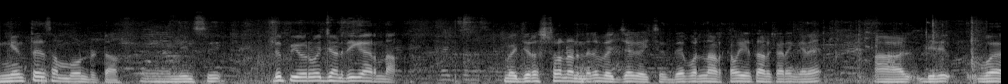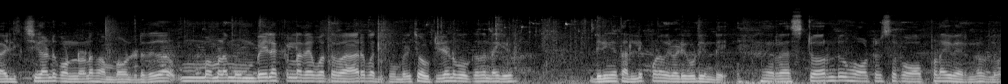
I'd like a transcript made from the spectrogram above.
ഇങ്ങനത്തെ ഒരു സംഭവം ഉണ്ട് കേട്ടോ മീൻസ് ഇത് പ്യൂർ വെജ് ആണ് ഇത് കയറണ്ട വെജ് റെസ്റ്റോറന്റ് ആണ്. ഇന്നലെ വെജാണ് കഴിച്ചത്. ഇതേപോലെ നടക്കാൻ വയ്യാത്ത ആൾക്കാരെ ഇങ്ങനെ ഇതിൽ വലിച്ചു കണ്ട് കൊണ്ടുപോകുന്ന സംഭവം ഉണ്ട് ഇത് നമ്മളെ മുംബൈയിലൊക്കെ ഉള്ള അതേപോലത്തെ വേറെ പതിപ്പ് മുംബൈയിൽ ചവിട്ടിയിട്ടാണ് പോകുന്നുണ്ടെങ്കിലും ഇതിലിങ്ങനെ തള്ളിപ്പോണ പരിപാടി കൂടി ഉണ്ട് റെസ്റ്റോറന്റ് ഹോട്ടൽസൊക്കെ ഓപ്പണായി വരുന്നുള്ളൂ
